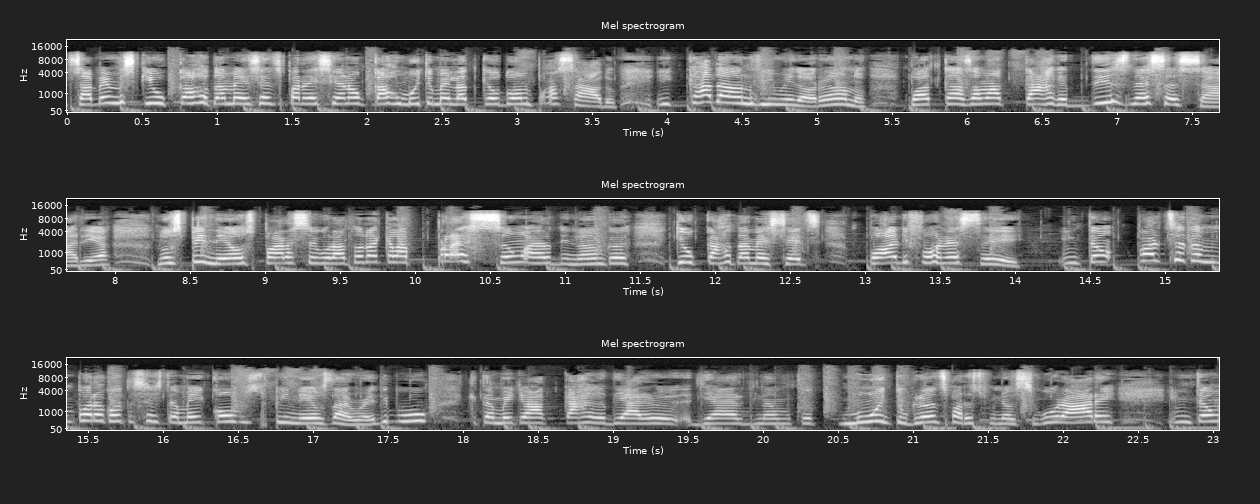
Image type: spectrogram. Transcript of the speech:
Sabemos que o carro da Mercedes parecia um carro muito melhor do que o do ano passado. E cada ano vir melhorando pode causar uma carga desnecessária nos pneus para segurar toda aquela pressão aerodinâmica que o carro da Mercedes pode fornecer. Então, pode ser pode acontecer também com os pneus da Red Bull, que também tem uma carga de, aer, de aerodinâmica muito grande para os pneus segurarem. Então,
